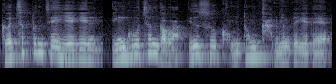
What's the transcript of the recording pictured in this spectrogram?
그 첫 번째 얘기인 인구 증가와 인수 공통 감염병에 대해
